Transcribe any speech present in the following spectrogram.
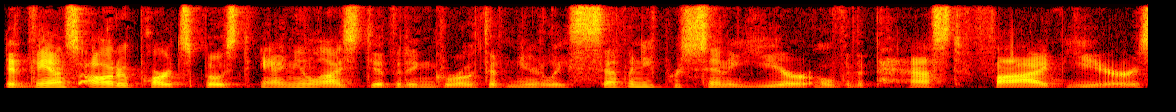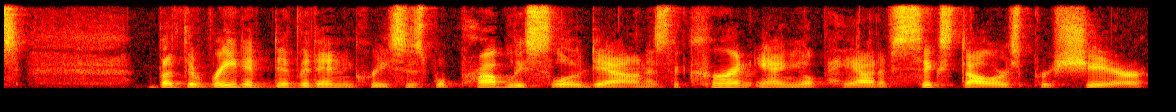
Advance Auto Parts boast annualized dividend growth of nearly 70% a year over the past five years. But the rate of dividend increases will probably slow down as the current annual payout of $6 per share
